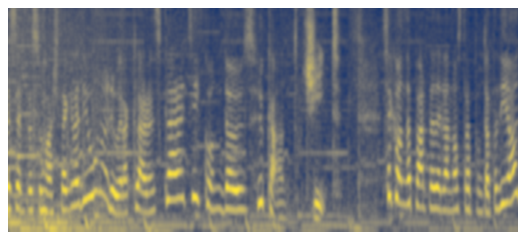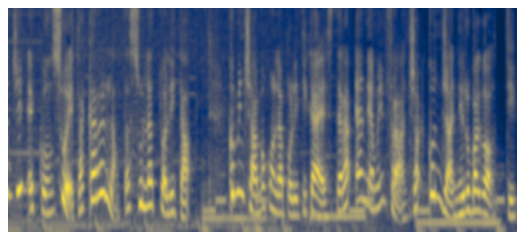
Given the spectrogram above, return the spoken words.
Siete sempre su hashtag Radio 1 e lui era Clarence Clarity con Those Who Can't Cheat. Seconda parte della nostra puntata di oggi è consueta carrellata sull'attualità. Cominciamo con la politica estera e andiamo in Francia con Gianni Rubagotti.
